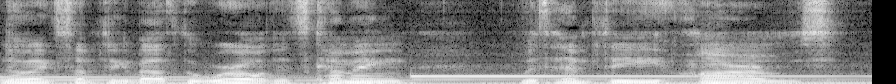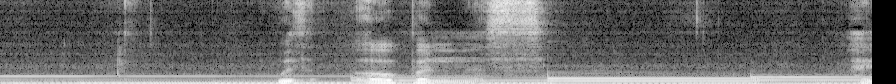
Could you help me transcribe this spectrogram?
knowing something about the world. It's coming with empty arms, with openness. I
